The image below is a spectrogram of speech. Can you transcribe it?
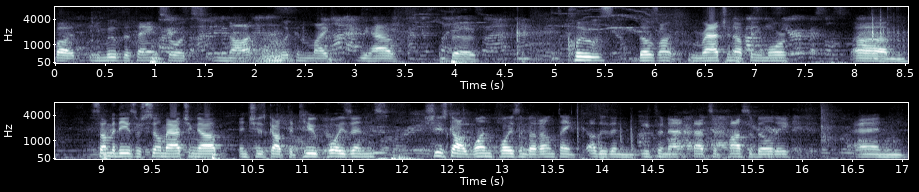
but he moved the thing so it's not looking like we have the clues. Those aren't matching up anymore. Um, some of these are still matching up, and she's got the two poisons. She's got one poison, but I don't think other than Ethernet that's a possibility. And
